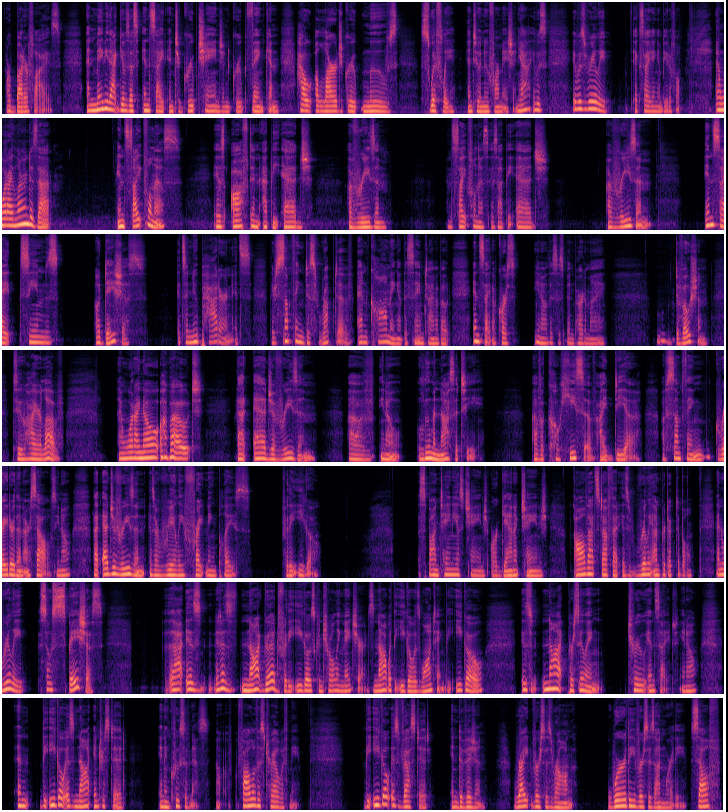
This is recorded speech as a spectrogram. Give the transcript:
or butterflies? And maybe that gives us insight into group change and group think and how a large group moves swiftly into a new formation. Yeah, it was it was really exciting and beautiful. And what I learned is that insightfulness is often at the edge of reason. Insightfulness is at the edge of reason. Insight seems audacious. It's a new pattern. It's there's something disruptive and calming at the same time about insight. Of course, you know, this has been part of my devotion to higher love. And what I know about that edge of reason, of, you know, luminosity, of a cohesive idea, of something greater than ourselves, you know? That edge of reason is a really frightening place for the ego. Spontaneous change, organic change, all that stuff that is really unpredictable and really so spacious that is it is not good for the ego's controlling nature it's not what the ego is wanting the ego is not pursuing true insight, you know? And the ego is not interested in inclusiveness. Now, follow this trail with me. The ego is vested in division, right versus wrong, worthy versus unworthy, self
